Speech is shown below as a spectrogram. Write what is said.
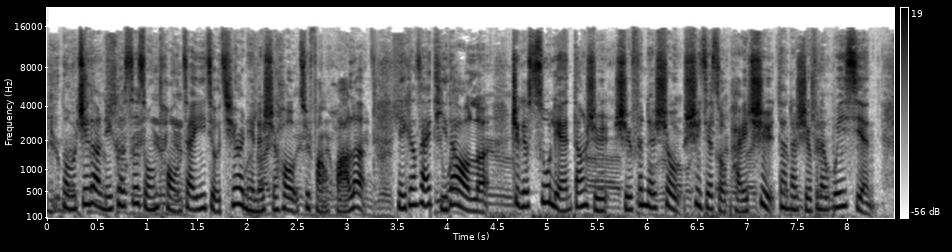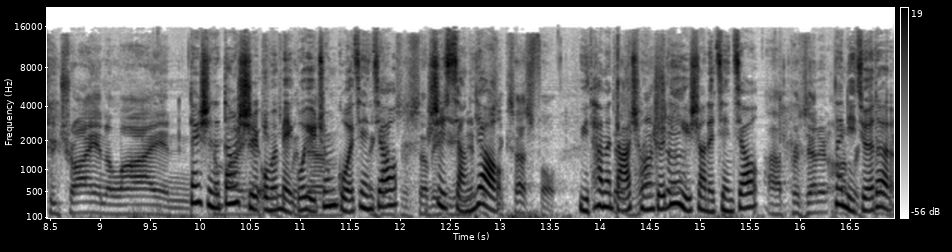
那我们知道尼克斯总统在一九七二年的时候去访华了。你刚才提到了这个苏联当时十分的受世界所排斥，但它十分的危险。但是呢，当时我们美国与中国建交是想要与他们达成一个利益上的建交。那你觉得？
